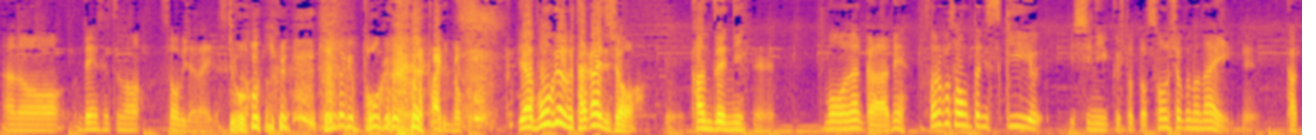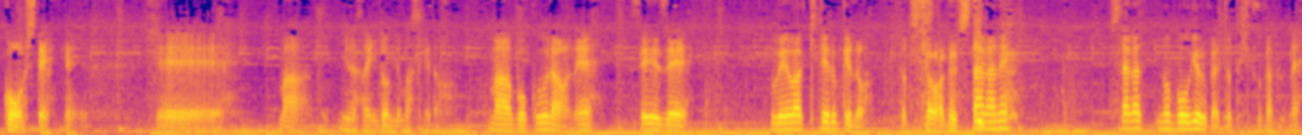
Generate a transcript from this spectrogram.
あの、伝説の装備じゃないですえ、けど。どういう、どんだけ防御力高いの？いや、防御力高いでしょえう。完全に。えもうなんかね、それこそ本当にスキーしに行く人と遜色のないえ格好をして、えええー、まあ、皆さん挑んでますけど。まあ僕らはね、せいぜい、上は着てるけど、ちょっと下はね下がね、下がの防御力がちょっと低かったね。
